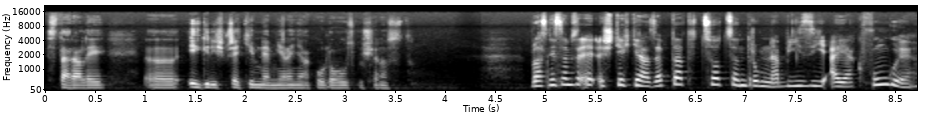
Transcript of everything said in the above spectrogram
starali, e, i když předtím neměli nějakou dlouhou zkušenost. Vlastně jsem se ještě chtěla zeptat, co centrum nabízí a jak funguje.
